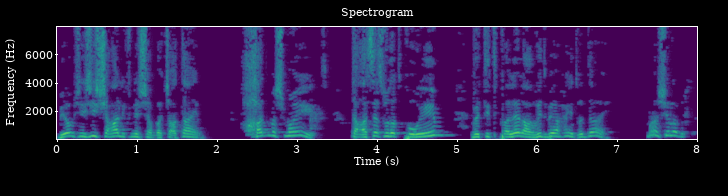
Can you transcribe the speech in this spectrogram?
ביום שישי שעה לפני שבת, שעתיים. חד משמעית. תעשה סעודת פורים ותתפלל ערבית ביחיד, ודאי. מה השאלה בכלל?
